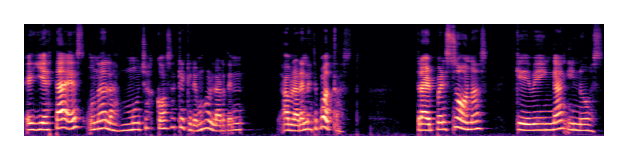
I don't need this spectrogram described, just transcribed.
Eh, Y esta es una de las muchas cosas que queremos hablar, de- hablar en este podcast. Traer personas que vengan y nos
